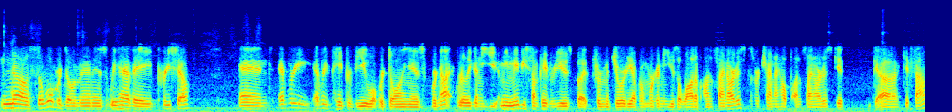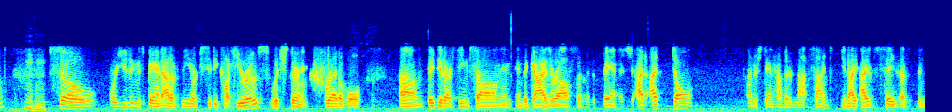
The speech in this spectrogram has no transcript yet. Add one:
No, so what we're doing, man, is we have a pre-show, and every every pay-per-view, what we're doing is we're not really going to use. I mean, maybe some pay-per-views, but for majority of them, we're going to use a lot of unsigned artists because we're trying to help unsigned artists get uh, get found. Mm-hmm. So we're using this band out of New York City called Heroes, which they're incredible. Um, they did our theme song, and, and the guys are awesome, and the band is. I, I don't understand how they're not signed. You know, I, I say I've been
